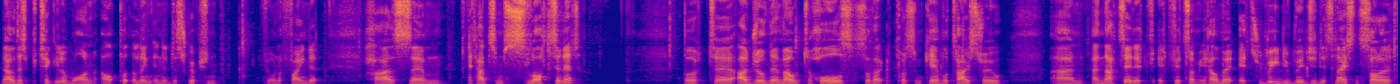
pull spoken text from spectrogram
Now this particular one, I'll put the link in the description if you want to find it, has um, it had some slots in it, but uh, I drilled them out to holes so that I could put some cable ties through, and and that's it. It, it fits on your helmet. It's really rigid. It's nice and solid,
